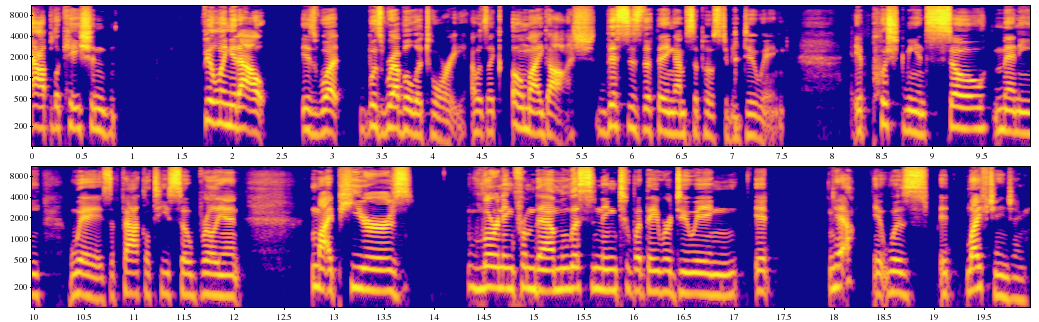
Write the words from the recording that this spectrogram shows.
application, filling it out, is what was revelatory. I was like, Oh my gosh, this is the thing I'm supposed to be doing. It pushed me in so many ways. The faculty so brilliant. My peers, learning from them, listening to what they were doing. It, yeah, it was it life changing.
